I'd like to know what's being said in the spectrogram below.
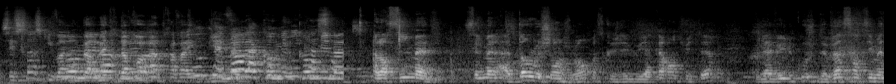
c'est ça ce qui va nous permettre d'avoir un travail bien fait. Alors Silman, Silman adore le changement parce que je l'ai vu il y a 48 heures, il avait une couche de 20 cm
